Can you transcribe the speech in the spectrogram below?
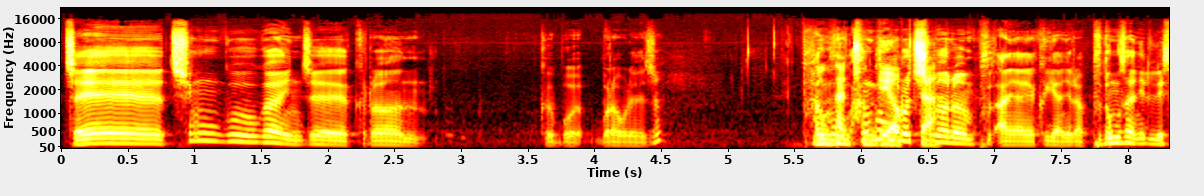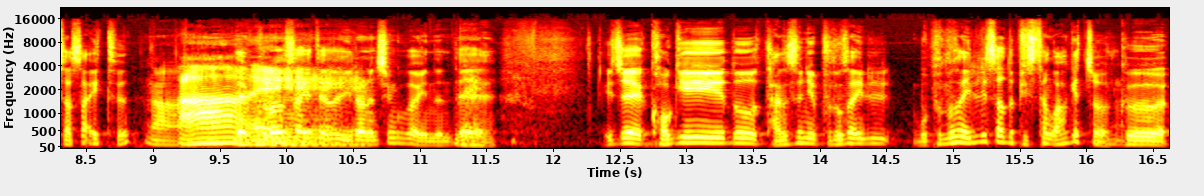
제 친구가 이제 그런 그 뭐 뭐라고 그래야 되죠? 부동산 한국, 한국으로 중개업자. 치면은 부, 아니 아니 그게 아니라 부동산 114 사이트 아, 아, 네, 그런 예, 사이트에서 예, 예. 일하는 친구가 있는데 네. 이제 거기도 단순히 부동산 1, 뭐 부동산 114도 비슷한 거 음. 하겠죠. 그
